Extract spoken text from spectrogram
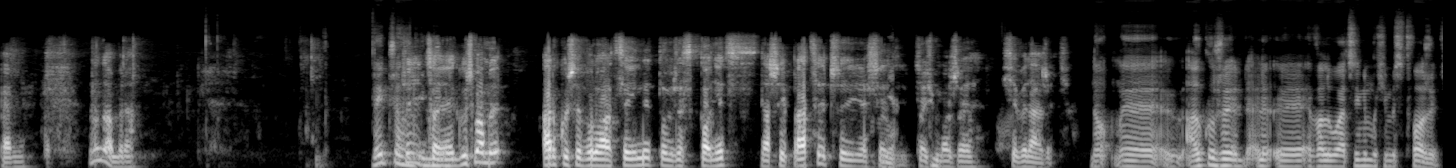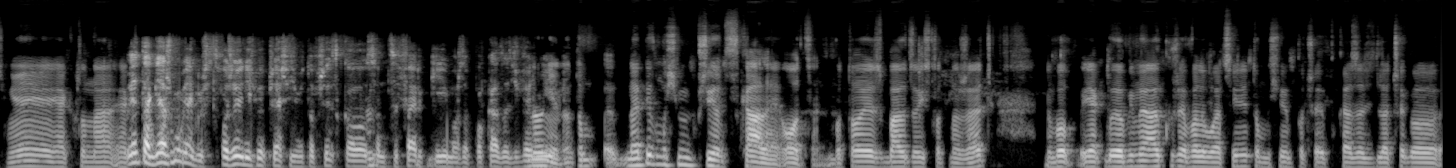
Pewnie. No dobra. No i Czyli co, przechodzimy. jak już mamy arkusz ewaluacyjny, to już jest koniec naszej pracy, czy jeszcze Nie. coś może się wydarzyć? No, e, arkusz e, ewaluacyjny musimy stworzyć, nie? Jak to na. Jak Nie, tak, ja już mówię, jak już stworzyliśmy, przeszliśmy to wszystko, są cyferki, można pokazać wynik. No nie, no to e, najpierw musimy przyjąć skalę ocen, bo to jest bardzo istotna rzecz. No bo jak robimy arkusz ewaluacyjny, to musimy pokazać, dlaczego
